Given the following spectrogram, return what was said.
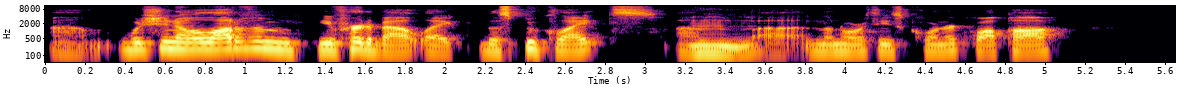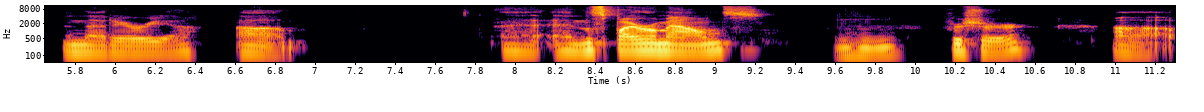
Um, which you know a lot of them you've heard about, like the spook lights um, mm-hmm. uh, in the northeast corner, Quapaw, in that area, um, and the spiral mounds mm-hmm. for sure. Uh,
